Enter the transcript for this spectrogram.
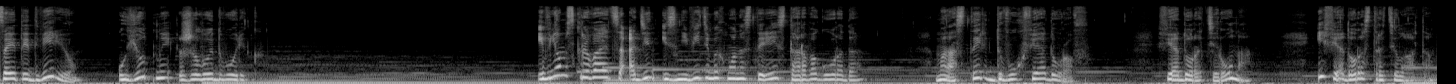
За этой дверью уютный жилой дворик. И в нем скрывается один из невидимых монастырей старого города. Монастырь двух Феодоров. Феодора Тирона и Феодора Стратилата.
